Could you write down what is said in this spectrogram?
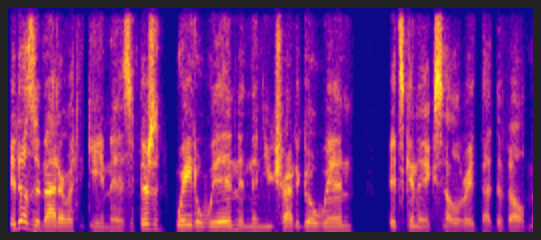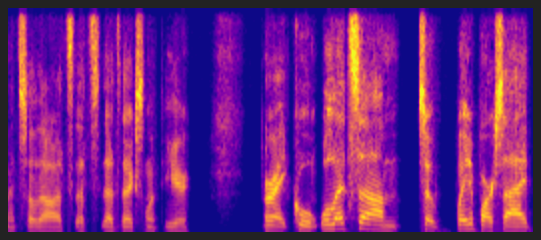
it doesn't matter what the game is. If there's a way to win and then you try to go win, it's going to accelerate that development. So no, that's, that's, that's excellent to hear. All right, cool. Well, let's, um, so played at Parkside,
